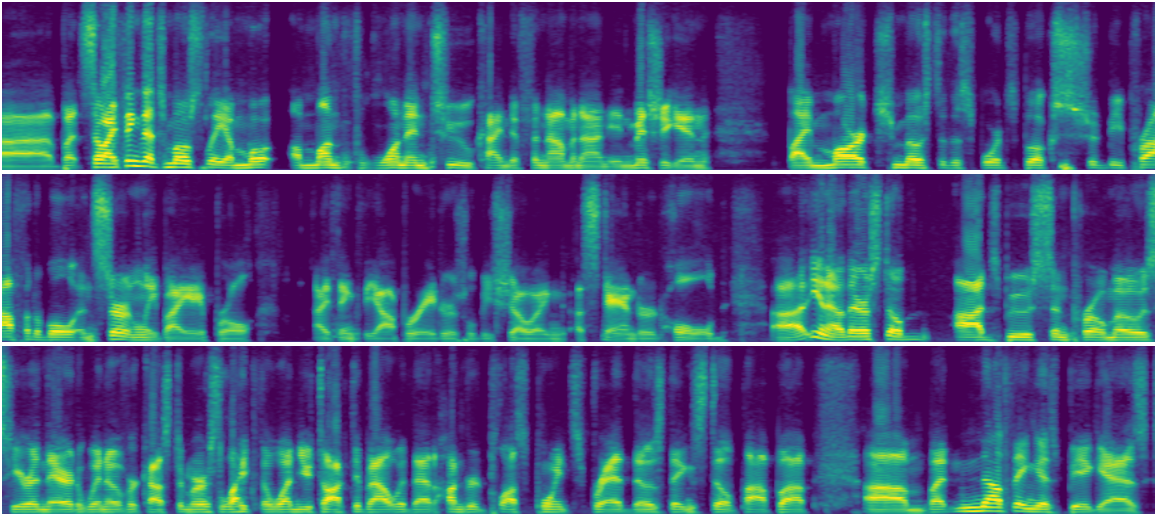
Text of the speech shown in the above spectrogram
uh, but so i think that's mostly a, mo- a month one and two kind of phenomenon in michigan by march most of the sports books should be profitable and certainly by april I think the operators will be showing a standard hold. Uh, you know, there are still odds boosts and promos here and there to win over customers, like the one you talked about with that 100 plus point spread. Those things still pop up, um, but nothing as big as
